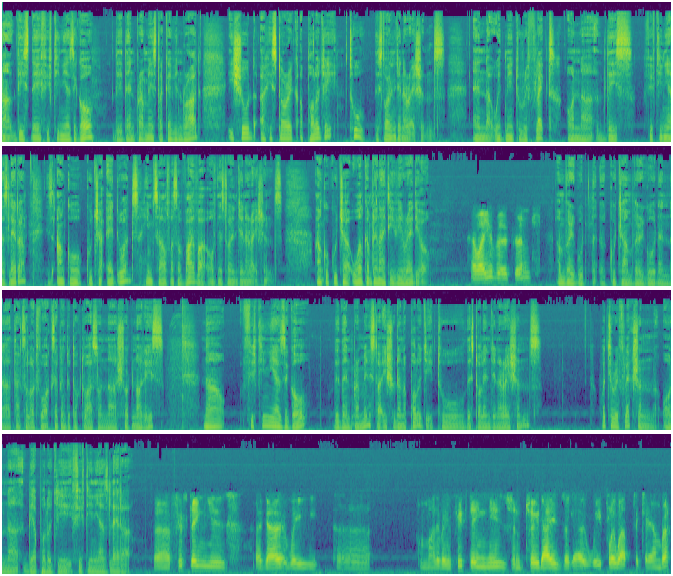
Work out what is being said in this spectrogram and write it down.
Now, this day, 15 years ago, the then Prime Minister Kevin Rudd issued a historic apology to the stolen generations. And uh, with me to reflect on uh, this 15 years later is Uncle Kutcha Edwards, himself a survivor of the stolen generations. Uncle Kutcha, welcome to NITV Radio. How are you, Bertrand? I'm very good, Kutcha. I'm very good, and uh, thanks a lot for accepting to talk to us on uh, short notice. Now, 15 years ago, the then Prime Minister issued an apology to the stolen generations. What's your reflection on uh, the apology 15 years later? Uh, 15 years ago, we uh, might have been 15 years and two days ago, we flew up to Canberra.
